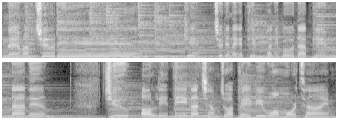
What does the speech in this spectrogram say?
내맘 김주리 내게 티파니보다 빛나는 주얼리 네가 참 좋아 baby one more time.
